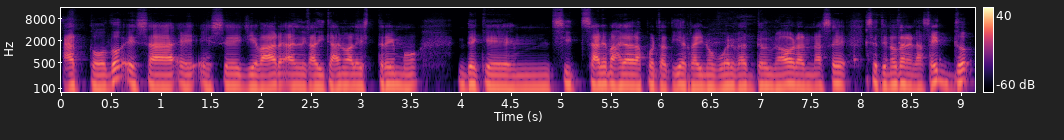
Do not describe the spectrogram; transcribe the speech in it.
a todo, esa, e- ese llevar al gaditano al extremo de que mm, si sale más allá de las puertas tierra y no vuelve antes de una hora al nacer, se te nota en el acento.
